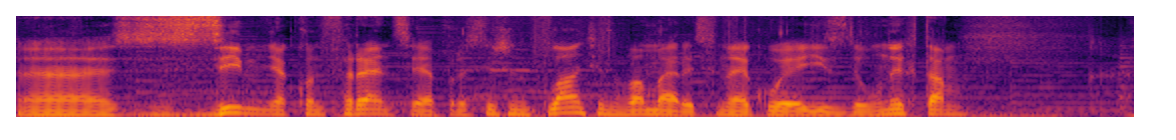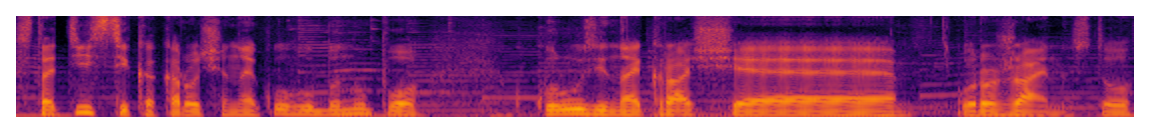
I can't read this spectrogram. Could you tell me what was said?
Е, зимня конференція Precision Planting в Америці, на яку я їздив. У них там статистика, коротше, на яку глибину по кукурузі найкраще урожайність. То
